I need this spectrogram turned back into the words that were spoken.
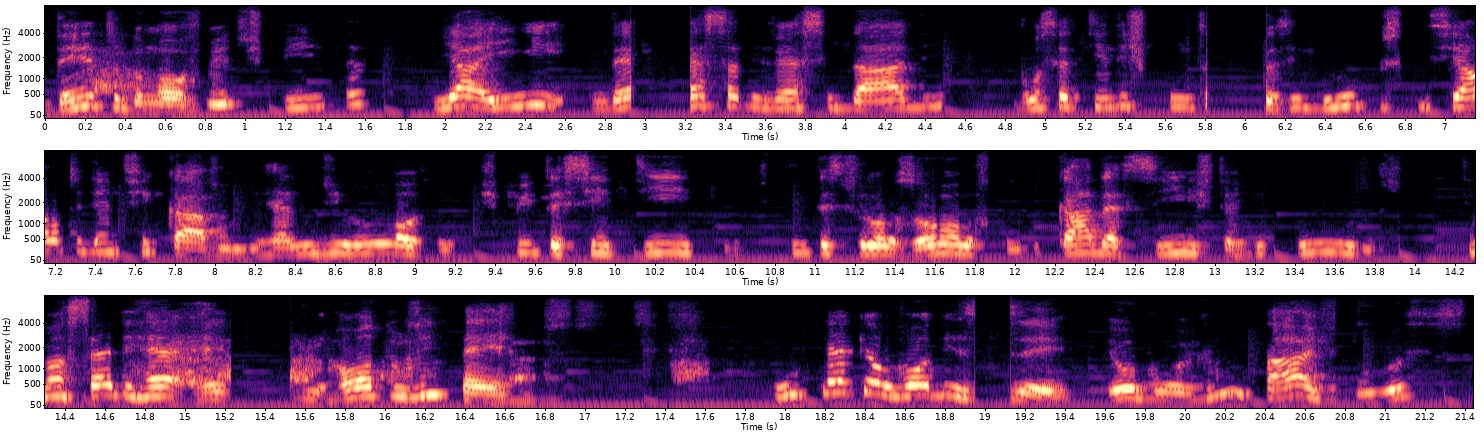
dentro do movimento espírita e aí dessa diversidade você tinha disputa e grupos que se auto-identificavam de religiosos, de espíritas científicos, de espíritas filosóficos, de kardecistas, de puros, uma série de, de rótulos internos. O que é que eu vou dizer? Eu vou juntar as duas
